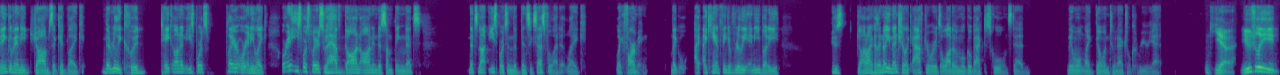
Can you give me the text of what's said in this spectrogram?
think of any jobs that could like that really could take on an esports player or any like or any esports players who have gone on into something that's that's not esports and they've been successful at it like like farming. Like i, I can't think of really anybody who's gone on because i know you mentioned like afterwards a lot of them will go back to school instead. They won't like go into an actual career yet. Yeah, usually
